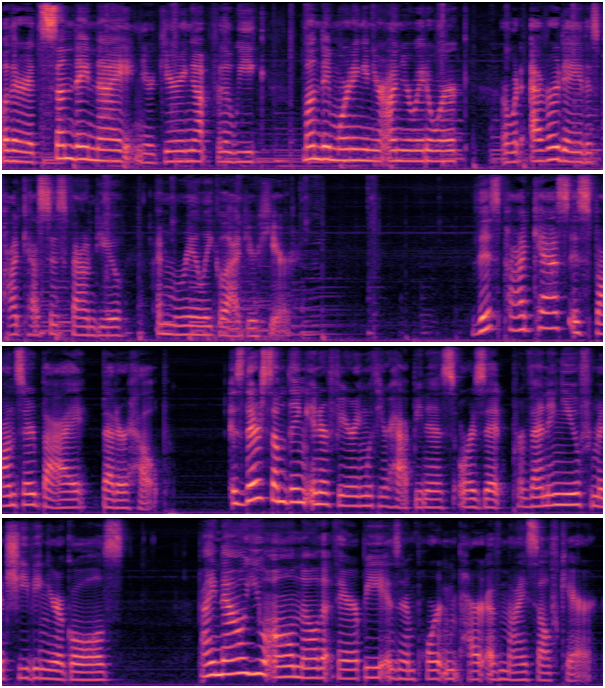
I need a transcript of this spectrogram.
Whether it's Sunday night and you're gearing up for the week, Monday morning and you're on your way to work, or whatever day this podcast has found you, I'm really glad you're here. This podcast is sponsored by BetterHelp. Is there something interfering with your happiness or is it preventing you from achieving your goals? By now, you all know that therapy is an important part of my self care.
